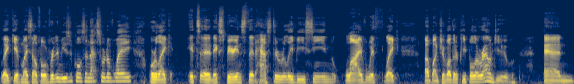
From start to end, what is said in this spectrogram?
like give myself over to musicals in that sort of way or like it's an experience that has to really be seen live with like a bunch of other people around you and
